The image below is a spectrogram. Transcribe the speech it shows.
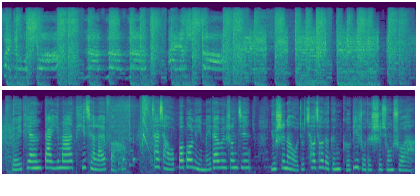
快跟我说，Love Love Love，爱要。有一天，大姨妈提前来访，恰巧包包里没带卫生巾，于是呢，我就悄悄地跟隔壁桌的师兄说啊。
